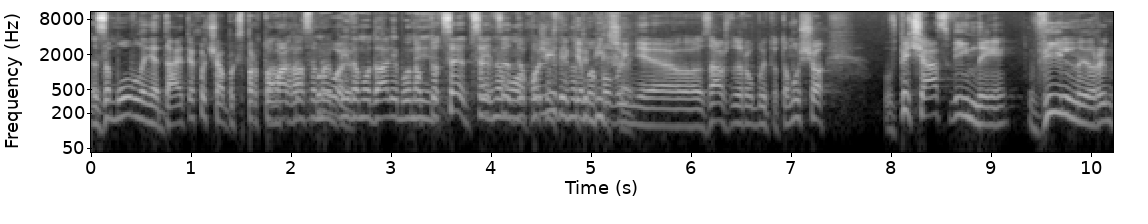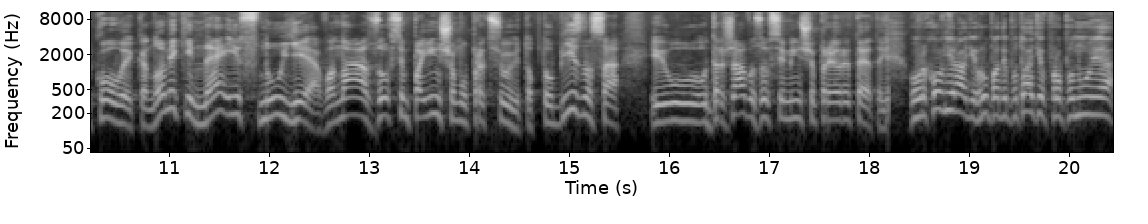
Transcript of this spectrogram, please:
Замовлення дайте хоча б експортувати Тарасе, ми підемо далі, бо тобто це, це, це встигнемо, до політики ми більше. повинні е, завжди робити, тому що під час війни вільної ринкової економіки не існує. Вона зовсім по-іншому працює. Тобто у бізнеса і у держави зовсім інші пріоритети. У Верховній Раді група депутатів пропонує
